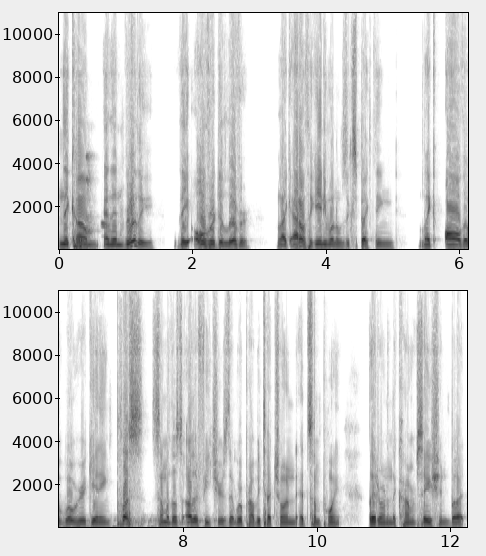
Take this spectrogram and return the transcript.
And they come, and then really they over deliver. Like I don't think anyone was expecting like all that what we were getting, plus some of those other features that we'll probably touch on at some point later on in the conversation. But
